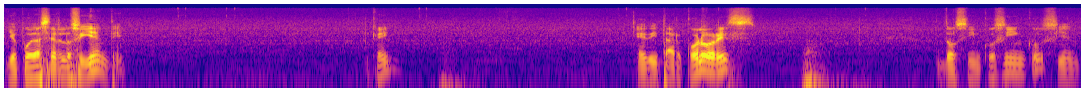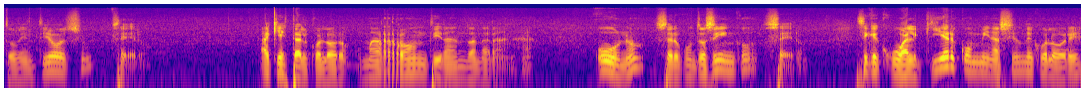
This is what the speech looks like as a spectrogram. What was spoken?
Yo puedo hacer lo siguiente. Editar colores. 255, 128, 0. Aquí está el color marrón tirando a naranja. 1, 0.5, 0. Así que cualquier combinación de colores,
